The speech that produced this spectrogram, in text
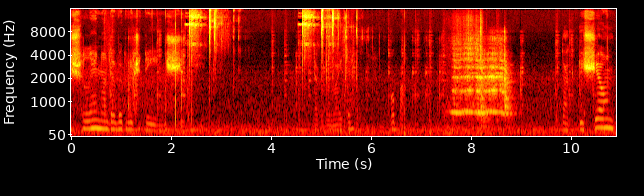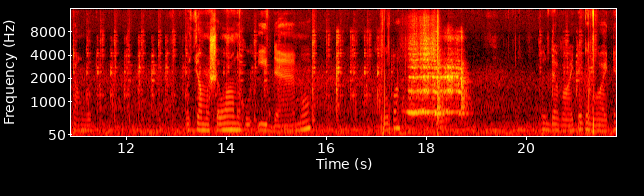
Пішли, треба виключити інші. Так, давайте. Опа. Так, і ще он там от. По цьому шелангу йдемо. Опа. Давайте, давайте.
